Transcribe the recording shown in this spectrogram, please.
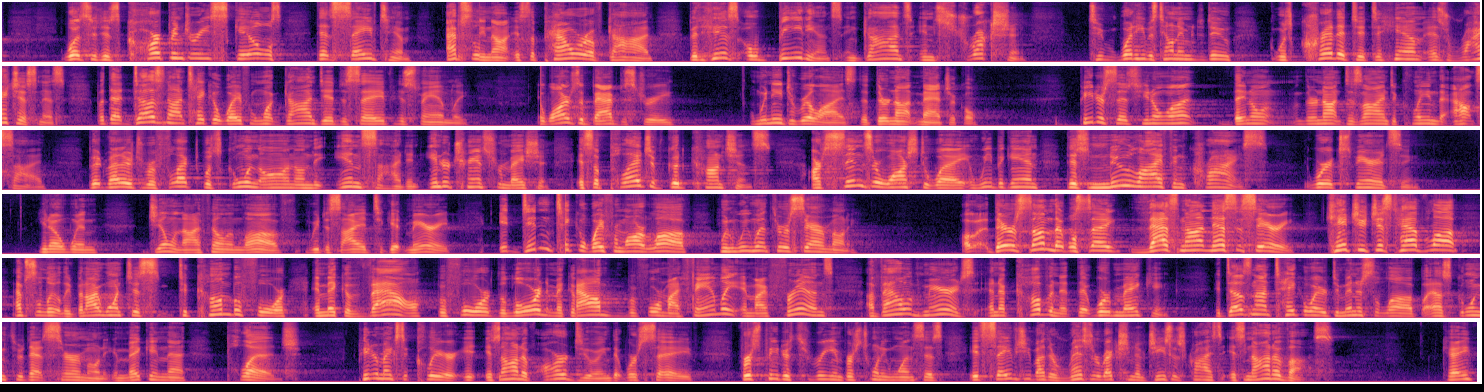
was it his carpentry skills that saved him? Absolutely not. It's the power of God, but his obedience and God's instruction to what he was telling him to do was credited to him as righteousness. But that does not take away from what God did to save his family. The waters of baptistry, we need to realize that they're not magical. Peter says, you know what? They don't, they're not designed to clean the outside but rather to reflect what's going on on the inside, an inner transformation. It's a pledge of good conscience. Our sins are washed away, and we began this new life in Christ we're experiencing. You know, when Jill and I fell in love, we decided to get married. It didn't take away from our love when we went through a ceremony. Oh, there are some that will say, that's not necessary. Can't you just have love? Absolutely. But I want to to come before and make a vow before the Lord and make a vow before my family and my friends, a vow of marriage and a covenant that we're making. It does not take away or diminish the love by us going through that ceremony and making that pledge. Peter makes it clear it's not of our doing that we're saved. 1 Peter 3 and verse 21 says, It saves you by the resurrection of Jesus Christ. It's not of us. Okay?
